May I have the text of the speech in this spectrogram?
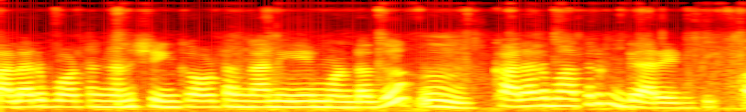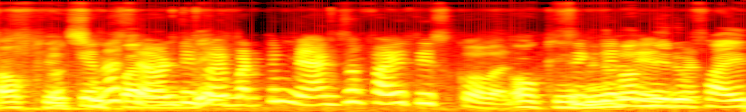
కలర్ పోవటం కానీ షింక్ అవటం కానీ ఏమి ఉండదు. కలర్ మాత్రం గ్యారంటీ. ఓకే ఓకేనా? సెవెంటీ ఫైవ్ పడితే మాక్సిమం ఫైవ్ తీసుకోవాలి. సింగిల్ మీరు ఫైవ్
